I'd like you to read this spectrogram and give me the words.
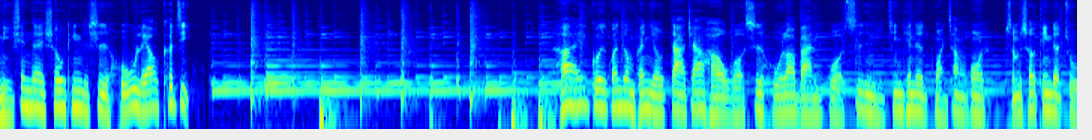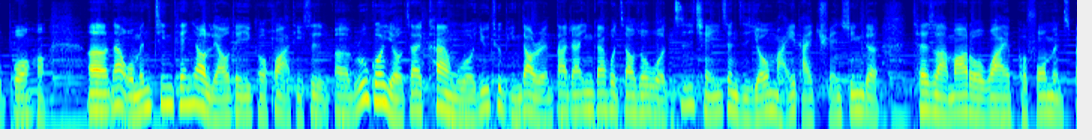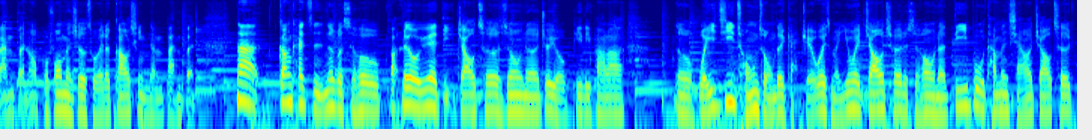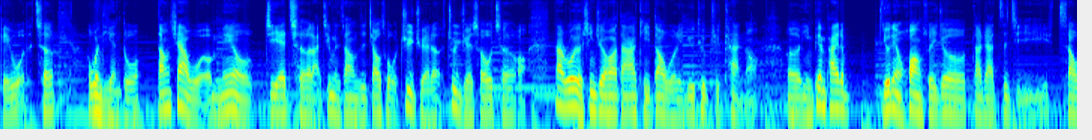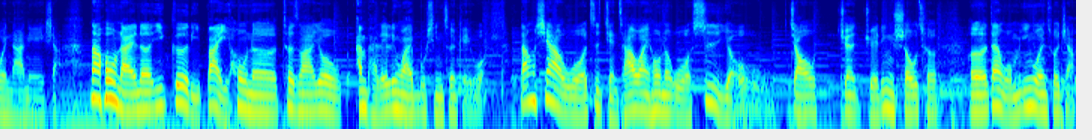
你现在收听的是胡聊科技。嗨，各位观众朋友，大家好，我是胡老板，我是你今天的晚上或什么时候听的主播哈。呃，那我们今天要聊的一个话题是，呃，如果有在看我 YouTube 频道的人，大家应该会知道，说我之前一阵子有买一台全新的 Tesla Model Y Performance 版本哦，Performance 就是所谓的高性能版本。那刚开始那个时候，八六月底交车的时候呢，就有噼里啪啦，呃，危机重重的感觉。为什么？因为交车的时候呢，第一步他们想要交车给我的车。问题很多，当下我没有接车啦，基本上是交错，我拒绝了，拒绝收车哦。那如果有兴趣的话，大家可以到我的 YouTube 去看哦。呃，影片拍的有点晃，所以就大家自己稍微拿捏一下。那后来呢，一个礼拜以后呢，特斯拉又安排了另外一部新车给我。当下我是检查完以后呢，我是有交决决定收车。呃，但我们英文所讲。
